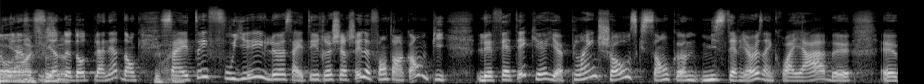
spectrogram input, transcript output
aliens Ouais, qui viennent ça. de d'autres planètes, donc ça a été fouillé, là, ça a été recherché de fond en comble, puis le fait est qu'il y a plein de choses qui sont comme mystérieuses, incroyables, euh, euh,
